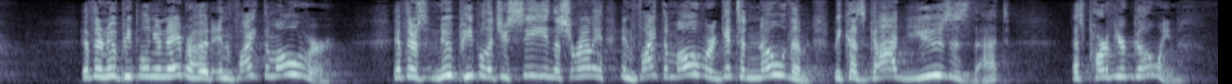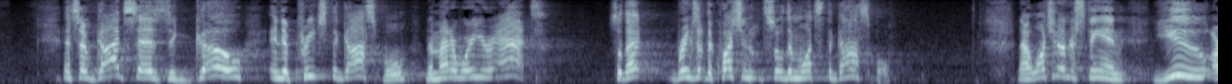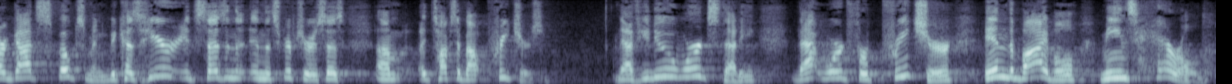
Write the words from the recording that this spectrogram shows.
If there are new people in your neighborhood, invite them over. If there's new people that you see in the surrounding, invite them over, get to know them, because God uses that as part of your going. And so God says to go and to preach the gospel no matter where you're at. So that brings up the question, so then what's the gospel? Now I want you to understand, you are God's spokesman because here it says in the, in the scripture, it says, um, it talks about preachers. Now, if you do a word study, that word for preacher in the Bible means herald.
